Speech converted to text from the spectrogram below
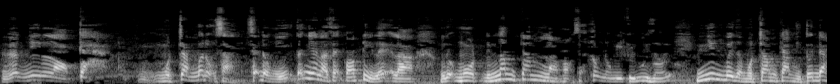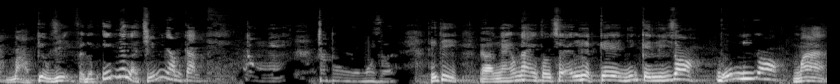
gần như là cả 100 bất động sản sẽ đồng ý. Tất nhiên là sẽ có tỷ lệ là độ 1 đến 5 căn là họ sẽ không đồng ý phí môi giới. Nhưng bây giờ 100 căn thì tôi đảm bảo kiểu gì? Phải được ít nhất là 95 căn cho tôi môi giới thế thì uh, ngày hôm nay tôi sẽ liệt kê những cái lý do bốn lý do mà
